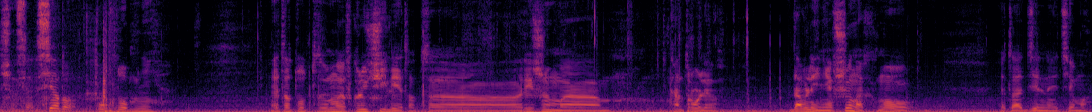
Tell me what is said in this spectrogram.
сейчас я сяду поудобней. Это тут мы включили этот э, режим э, контроля давления в шинах, но это отдельная тема.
